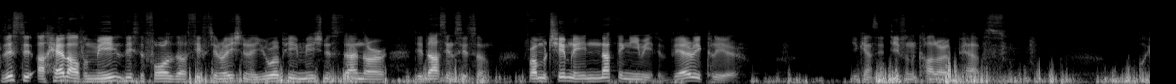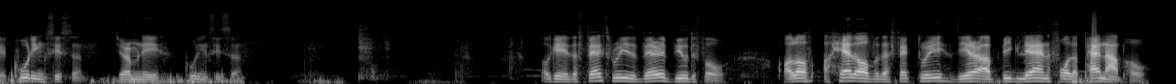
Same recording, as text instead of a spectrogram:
this is ahead of me. This is for the sixth generation European emission standard dedusting system. From chimney, nothing emits. Very clear. You can see different color pipes. Okay, cooling system. Germany cooling system. Okay, the factory is very beautiful. All of ahead of the factory, there are big land for the pineapple.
